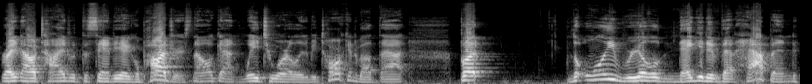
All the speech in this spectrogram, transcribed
right now, tied with the San Diego Padres. Now, again, way too early to be talking about that. But the only real negative that happened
